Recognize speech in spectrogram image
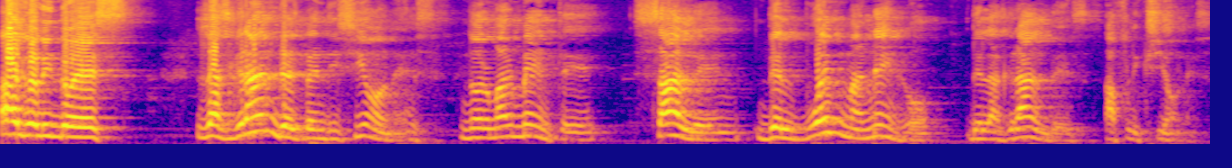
algo lindo es, las grandes bendiciones normalmente salen del buen manejo de las grandes aflicciones.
